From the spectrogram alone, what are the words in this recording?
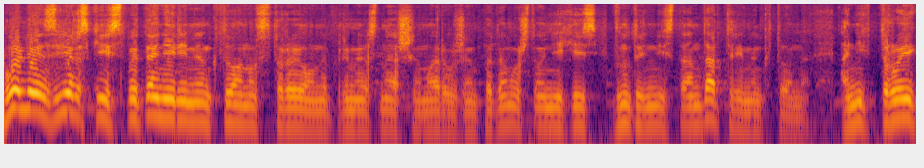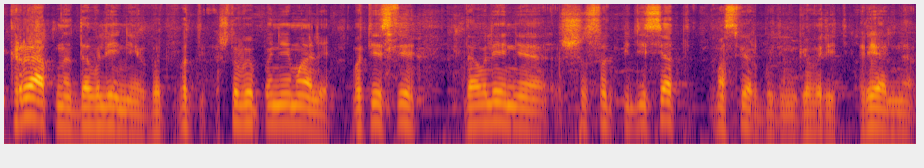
Более зверские испытания Ремингтон устроил, например, с нашим оружием, потому что у них есть внутренний стандарт Ремингтона. Они троекратно давление, вот, вот что вы понимали, вот если давление 650 атмосфер, будем говорить, реально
